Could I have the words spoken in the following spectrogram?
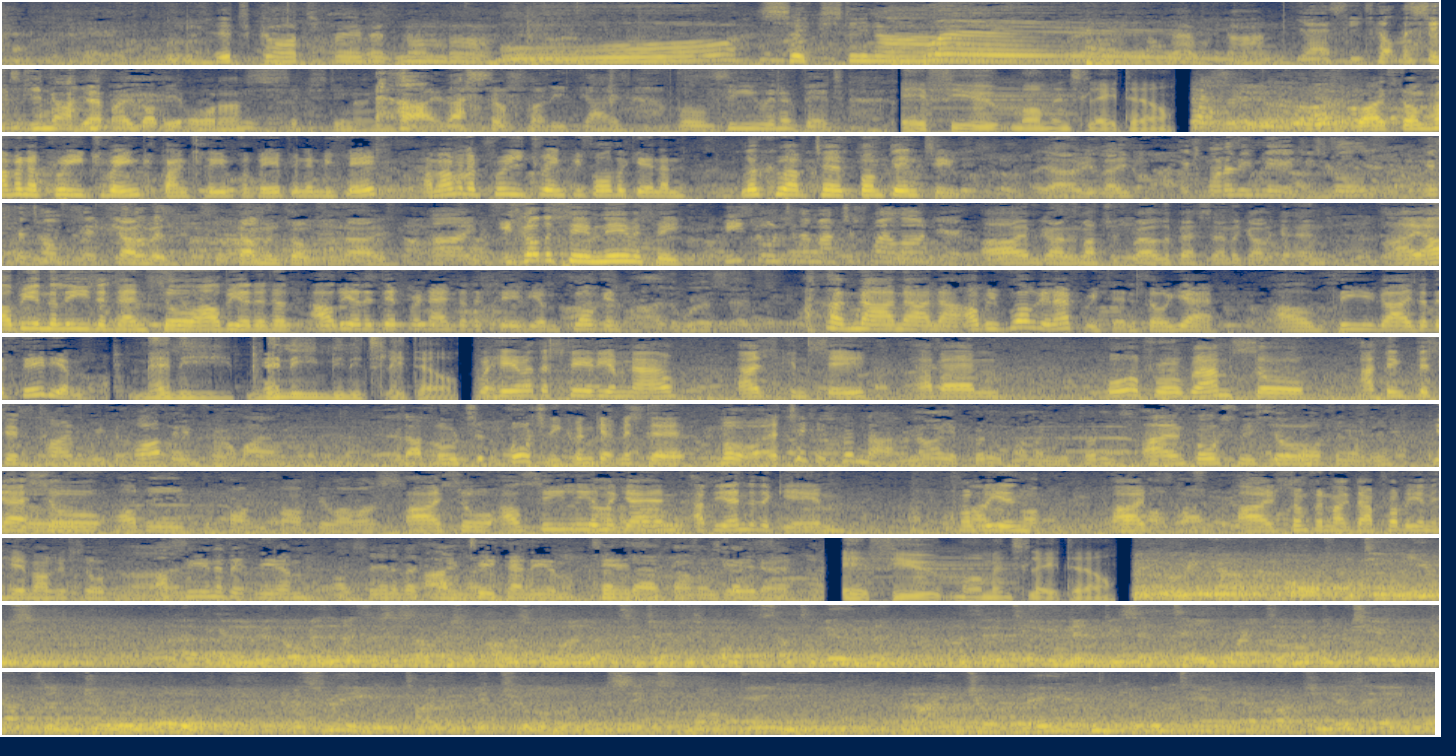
It's God's favourite number. Oh, 69. Way. Yeah, we're done. Yes, he's got the 69. Yep, I got the order 69. Hi, that's so funny, guys. We'll see you in a bit. A few moments later. Right, so I'm having a pre-drink. Thanks, Liam, for vaping in my face. I'm having a pre-drink before the game, and look who I've bumped into. Yeah, really. It's one of my mates. He's called Mr. Thompson. He's Cameron, got the, Cameron Thompson, aye. Aye. he's got the same name as me. He's going to the match as well, aren't you? I'm going to the match as well, the best end, the Gallowgate end. Aye, I'll be in the Leazes end, so I'll be at a, I'll be at a different end of the stadium, vlogging. Aye, the worst end. nah, nah, nah. I'll be vlogging everything, so yeah. I'll see you guys at the stadium. Many, many minutes later. We're here at the stadium now. As you can see, I've um, bought a program, so I think this is time we depart him for a while. Because I unfortunately couldn't get Mr. Moore a ticket, couldn't I? No, you couldn't come in, you couldn't. I unfortunately so. Unfortunately. Yeah, so, so I'll be departing for a few hours. I so I'll see Liam again at the end of the game, probably in. I, I, something like that, probably in the Haymarket. So I'll see you in a bit, Liam. I'll see you in a bit. I take care, Liam. Take Cheers. care, Cameron. Take care. A few moments later. recap of the team news. Uh, beginning with our visitors, this is our Crystal Palace will lined up St James's Park this afternoon. Number 13, Vicente Brighton. Number 2, Captain Joel Ward. Number 3, Tyrick Mitchell. Number 6, Marc Guéhi. Number 9, John Lane. Number 10, Eberechi Eze.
